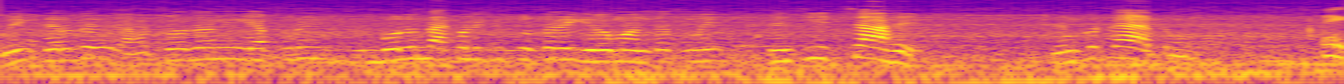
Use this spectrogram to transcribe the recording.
म्हणजे खरं तर हर्षवर्धन यापूर्वी बोलून दाखवले की तुतारे घेऊ म्हणतात म्हणजे त्यांची इच्छा आहे. नेमकं काय आता मग? नाही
